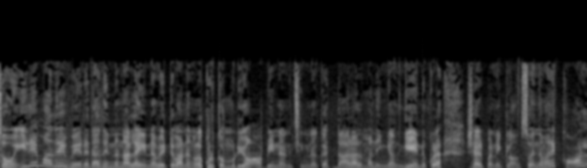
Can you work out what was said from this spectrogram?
ஸோ இதே மாதிரி வேறு ஏதாவது இன்னும் நல்லா இன்னோவேட்டிவாக நாங்கள் கொடுக்க முடியும் அப்படின்னு நினச்சிங்கனாக்க தாராளமாக நீங்கள் அங்கேயே எனக்கு கூட ஷேர் பண்ணிக்கலாம். ஸோ இந்த மாதிரி கால்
